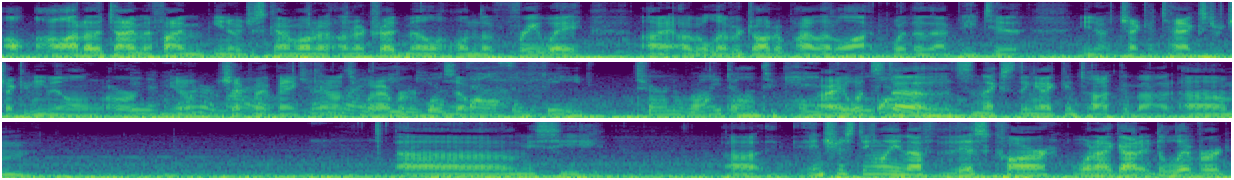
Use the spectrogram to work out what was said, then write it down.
a, lot of the time, if I'm you know just kind of on a, on a treadmill on the freeway, I, I, will leverage autopilot a lot, whether that be to you know check a text or check an email or you know check my bank accounts, whatever. So. feet turn right onto All right, what's the what's the next thing I can talk about? Um, uh, let me see. Uh, interestingly enough, this car, when I got it delivered,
